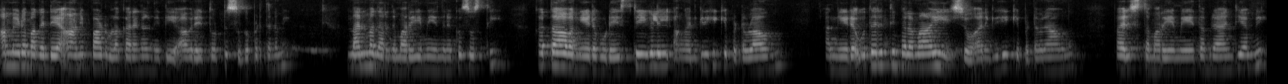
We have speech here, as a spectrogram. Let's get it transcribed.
അമ്മയുടെ മകന്റെ ആണിപ്പാടുള്ള കരങ്ങൾ നീട്ടി അവരെ തൊട്ട് സുഖപ്പെടുത്തണമേ. നന്മ നിറഞ്ഞ മറിയുമേ നിനക്ക് സ്വസ്തി. കർത്താവ് അങ്ങയുടെ കൂടെ സ്ത്രീകളിൽ അങ്ങ് അനുഗ്രഹിക്കപ്പെട്ടവളാവുന്നു. അങ്ങയുടെ ഉദരത്തിൻ ഫലമായി ഈശോ അനുഗ്രഹിക്കപ്പെട്ടവനാവുന്നു. പരിശുദ്ധ മറിയമേ തമ്പ്രാന്റെ അമ്മേ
